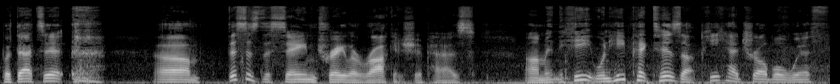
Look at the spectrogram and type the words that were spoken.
but that's it. um, this is the same trailer Rocket Ship has. Um, and he, when he picked his up, he had trouble with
